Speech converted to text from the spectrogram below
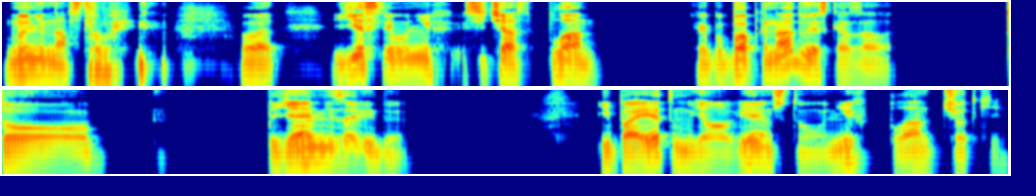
но не нам с тобой. Вот. Если у них сейчас план, как бы бабка надвое сказала, то я им не завидую. И поэтому я уверен, что у них план четкий.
